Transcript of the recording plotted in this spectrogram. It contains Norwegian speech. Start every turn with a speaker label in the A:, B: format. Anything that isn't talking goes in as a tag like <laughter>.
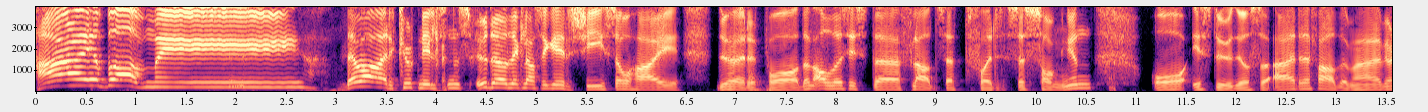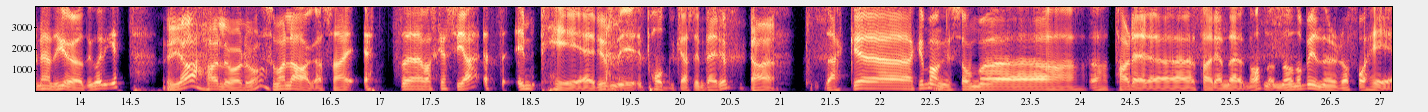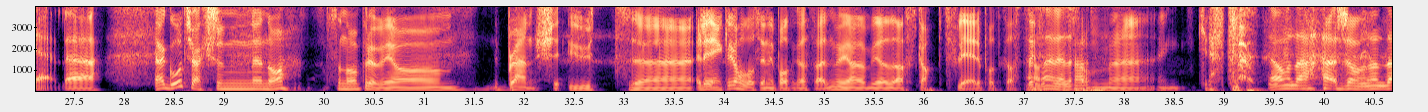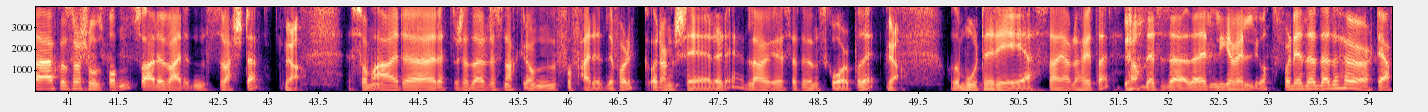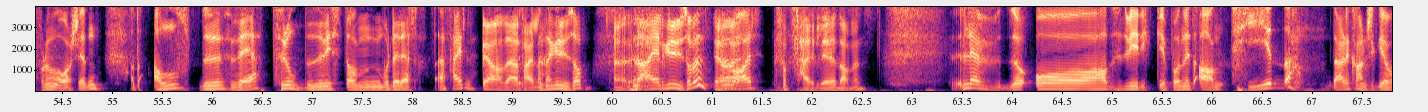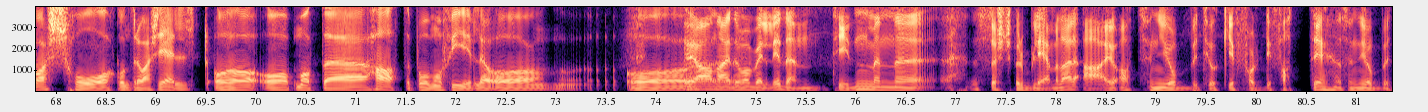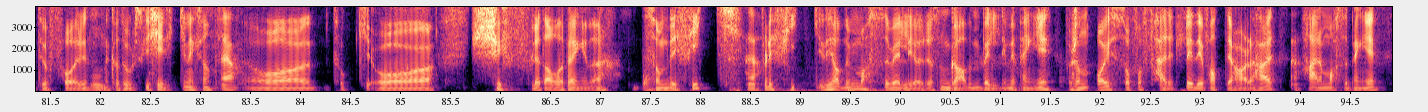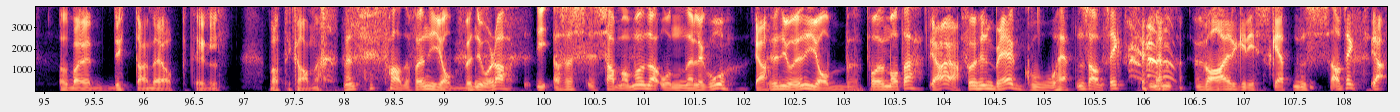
A: High above me. Det var Kurt Nilsens udødelige klassiker She So High. Du hører på den aller siste Fladseth for sesongen. Og i studio så er fader meg Bjørn Henning Ødegaard, gitt.
B: Ja, hallo, hallo.
A: Som har laga seg et eh, hva skal jeg si, et imperium, podcast-imperium. <laughs>
B: Ja, ja.
A: Det er ikke, det er ikke mange som uh, tar, dere, tar igjen dere nå. nå. Nå begynner dere å få hele
B: Jeg har god traction nå, så nå prøver vi å branche ut Eller egentlig holde oss inne i podkastverdenen. Vi, har- vi har skapt flere podkaster
A: Ja,
B: som uh, en kreft. <laughs>
A: Ja, men det er, som, det er konsentrasjonspodden, så er det verdens verste.
B: ja.
A: Som er eh, rett og slett der dere snakker om forferdelige folk og rangerer de, lager, setter en score på de.
B: ja.
A: Og Mor Teresa er jævlig høyt der.
B: Ja.
A: Det synes jeg det liker jeg veldig godt. Fordi det, det, det hørte jeg for noen år siden. At alt du vet, trodde du visste om mor Teresa. Det er feil.
B: Ja, det er feil.
A: Hun er grusom. Hun er helt grusom, hun.
B: Ja,
A: Hun var
B: Forferdelige damen.
A: Levde og hadde sitt virke på en litt annen tid, da. Der det kanskje ikke var så kontroversielt å, å på en måte hate på homofile og, og
B: Ja, nei, det var veldig den tiden, men uh, det største problemet der er jo at hun jobbet jo ikke for de fattige. altså Hun jobbet jo for den katolske kirken, ikke sant?
A: Ja.
B: Og tok og skyflet alle pengene som de fikk.
A: Ja.
B: For de, fikk, de hadde masse velgjørere som ga dem veldig mye penger. For sånn, oi, så forferdelig de fattige har det her. Her er masse penger. Og så bare dytta hun det opp til Vatikanet. <laughs>
A: Men fy fader, for en jobb hun gjorde, da. I, altså, samme om hun er ond eller god.
B: Ja.
A: Hun gjorde en jobb på en måte.
B: Ja, ja.
A: For hun ble godhetens ansikt, men <laughs> var griskhetens ansikt.
B: Ja.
